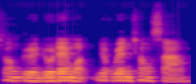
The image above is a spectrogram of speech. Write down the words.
ช่องอื่นดูได้หมด ยกเว้นช่องสาม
